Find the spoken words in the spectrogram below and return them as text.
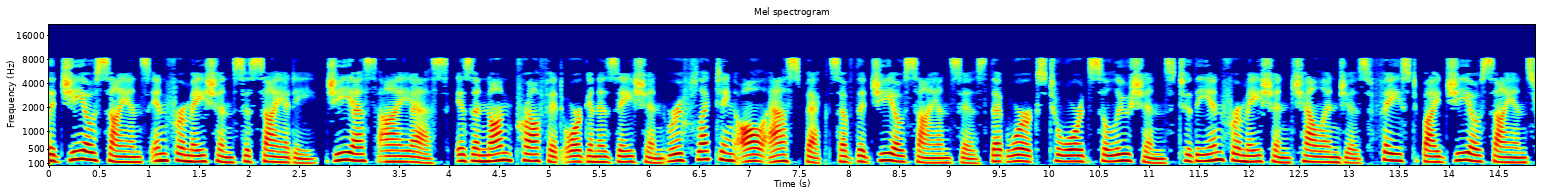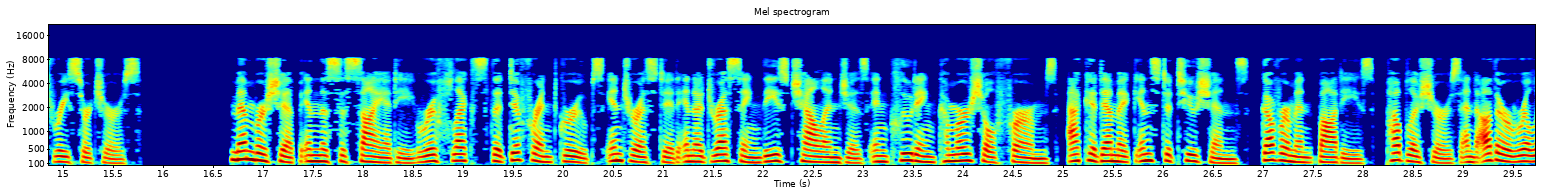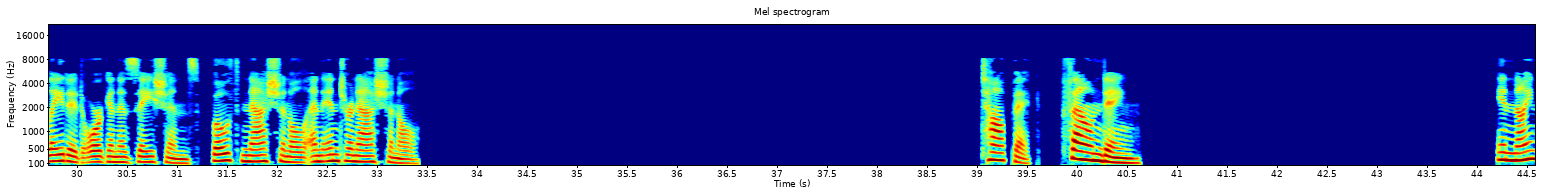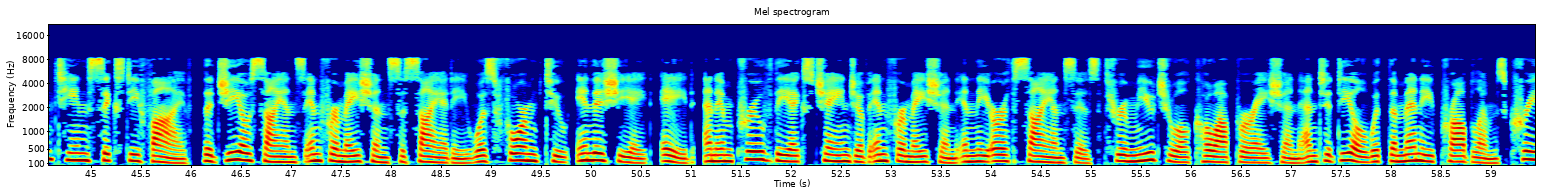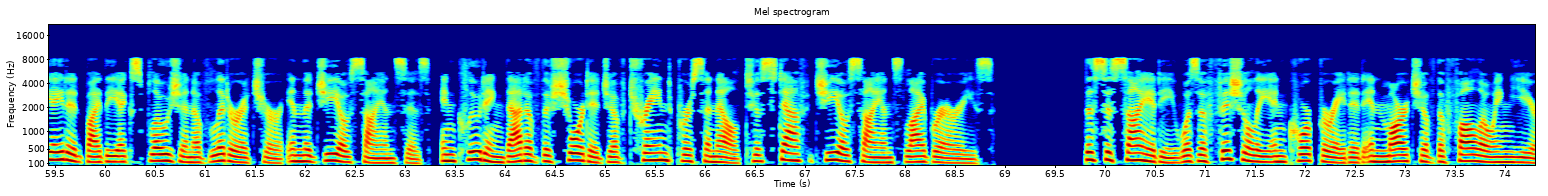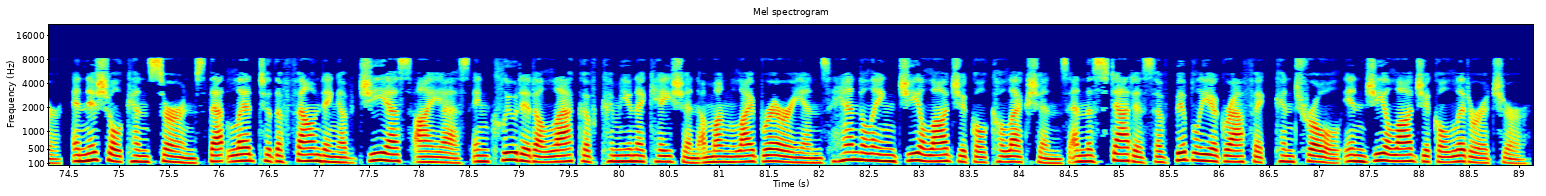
The Geoscience Information Society is a non-profit organization reflecting all aspects of the geosciences that works toward solutions to the information challenges faced by geoscience researchers. Membership in the Society reflects the different groups interested in addressing these challenges including commercial firms, academic institutions, government bodies, publishers and other related organizations, both national and international. Founding In 1965, the Geoscience Information Society was formed to initiate, aid, and improve the exchange of information in the earth sciences through mutual cooperation and to deal with the many problems created by the explosion of literature in the geosciences, including that of the shortage of trained personnel to staff geoscience libraries. The society was officially incorporated in March of the following year. Initial concerns that led to the founding of GSIS included a lack of communication among librarians handling geological collections and the status of bibliographic control in geological literature.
